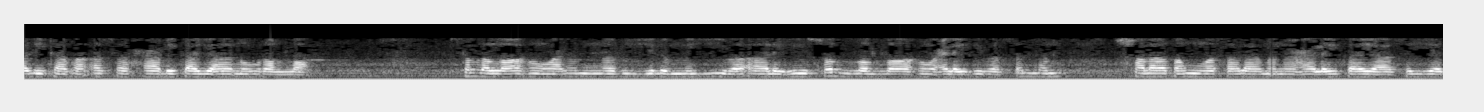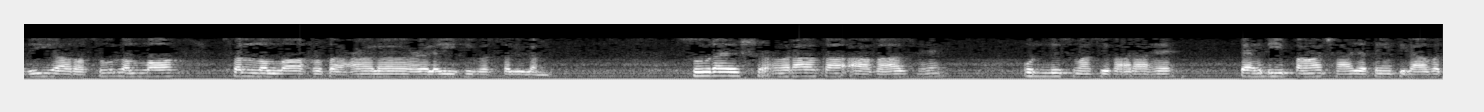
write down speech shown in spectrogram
آلك وأصحابك يا نور الله. صلى الله على النبي الأمي وآله صلى الله عليه وسلم. صلاة وسلاما عليك يا سيدي يا رسول الله صلی اللہ تعالی علیہ وسلم۔ سورہ شعراء کا آغاز ہے، انیسواں سپارہ ہے۔ پہلی پانچ آیتیں تلاوت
